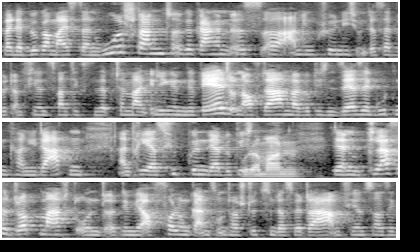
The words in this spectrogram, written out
weil der Bürgermeister in Ruhestand äh, gegangen ist, äh, Armin König, und deshalb wird am 24. September in Illingen gewählt. Und auch da haben wir wirklich einen sehr, sehr guten Kandidaten, Andreas Hübgen, der wirklich Guter Mann, der einen klasse Job macht und äh, den wir auch voll und ganz unterstützen, dass wir da am 24.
